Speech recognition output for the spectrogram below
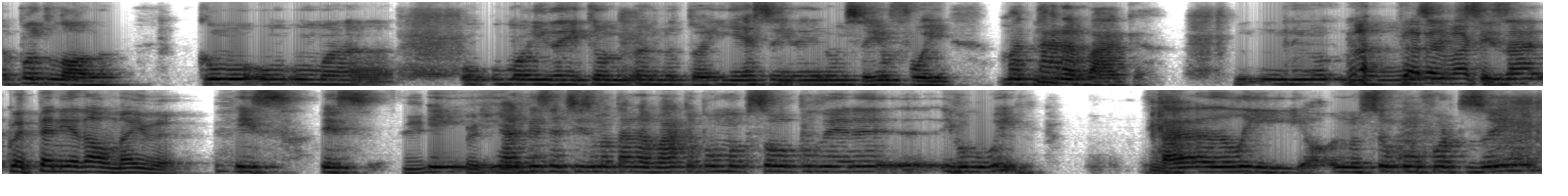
aponto logo como uma, uma ideia que eu anotei e essa ideia não me saiu foi matar a vaca. Não, matar a vaca precisar... com a Tânia de Almeida. Isso, isso. Sim, e, e às vezes é preciso matar a vaca para uma pessoa poder uh, evoluir. Sim. Está ali no seu confortozinho.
